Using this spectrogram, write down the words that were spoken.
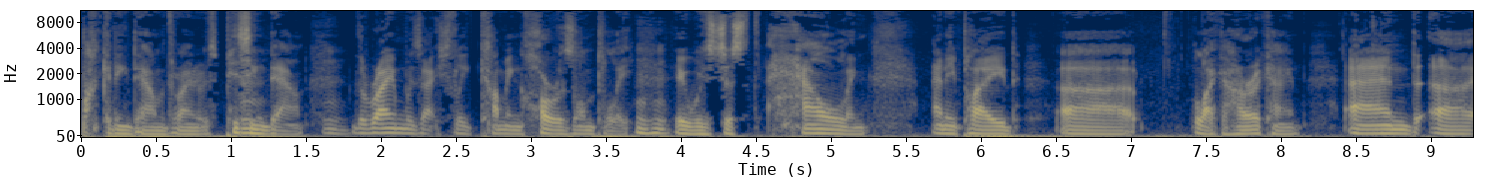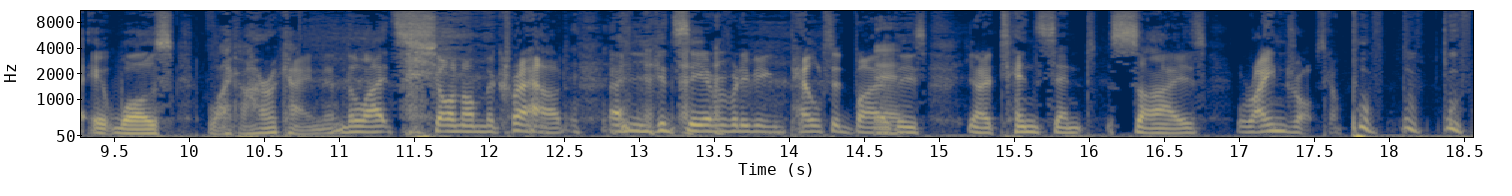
bucketing down with rain. It was pissing mm. down. Mm. The rain was actually coming horizontally. Mm-hmm. It was just howling, and he played uh, like a hurricane, and uh, it was like a hurricane, and the lights shone on the crowd, and you could see everybody being pelted by Yeah. these, you know, ten cent size raindrops, go poof, poof, poof,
